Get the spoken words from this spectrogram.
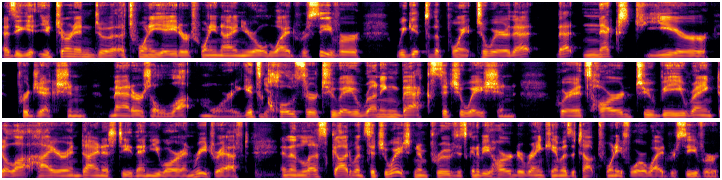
as you get you turn into a 28 or 29 year old wide receiver, we get to the point to where that that next year projection matters a lot more. It gets yes. closer to a running back situation where it's hard to be ranked a lot higher in dynasty than you are in redraft. And unless Godwin's situation improves, it's going to be hard to rank him as a top 24 wide receiver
